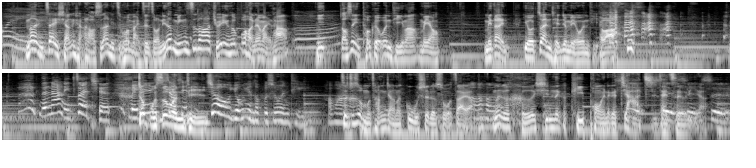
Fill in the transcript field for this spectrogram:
味。那你再想想，老师，那你怎么会买这种？你都明知道他决定说不好，你要买它？你老师，你头壳有问题吗？没有，没道理有赚钱就没有问题，好不好？能让你赚钱，就不是问题，就永远都不是问题，好不好？这就是我们常讲的故事的所在啊，那个核心，那个 key point，那个价值在这里啊。是，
